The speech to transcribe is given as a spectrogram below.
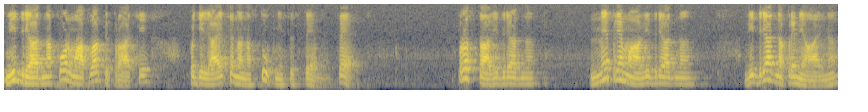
Відрядна форма оплати праці поділяється на наступні системи. Це проста відрядна, непряма відрядна, відрядна преміальна,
